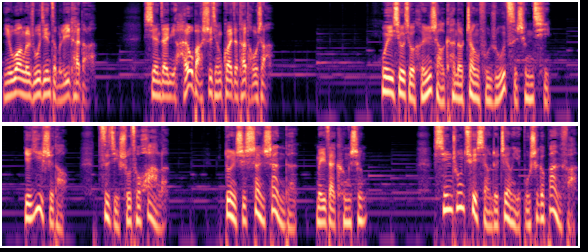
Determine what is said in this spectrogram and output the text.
你忘了如今怎么离开的了？现在你还要把事情怪在他头上？”魏秀秀很少看到丈夫如此生气，也意识到自己说错话了，顿时讪讪的没再吭声，心中却想着这样也不是个办法，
